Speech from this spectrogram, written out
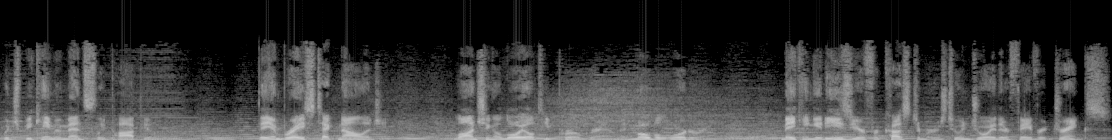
which became immensely popular. They embraced technology, launching a loyalty program and mobile ordering, making it easier for customers to enjoy their favorite drinks.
